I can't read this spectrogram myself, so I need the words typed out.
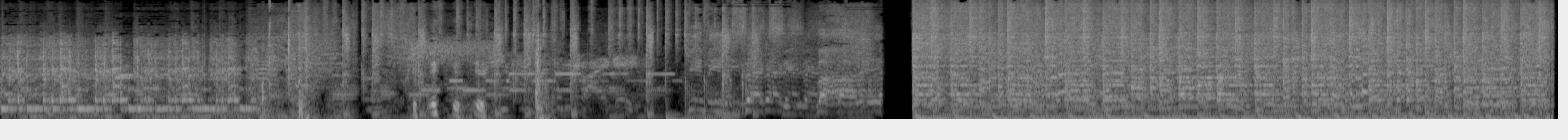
Give me a sexy body.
